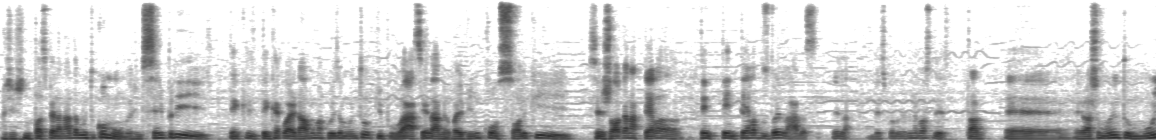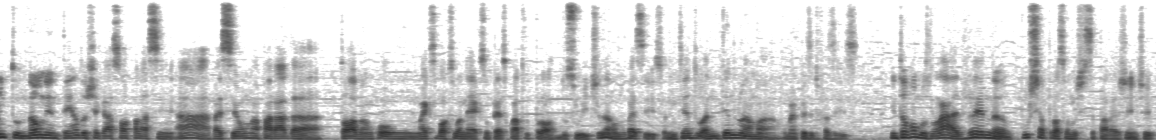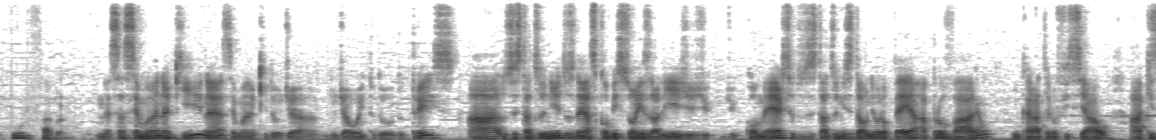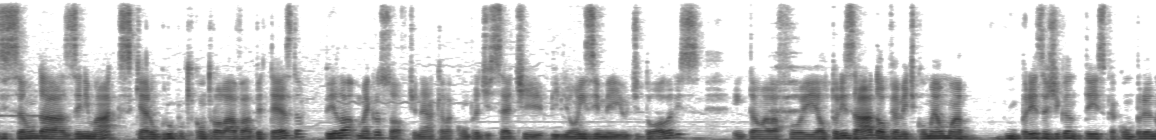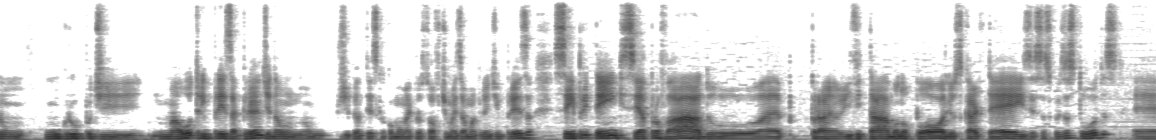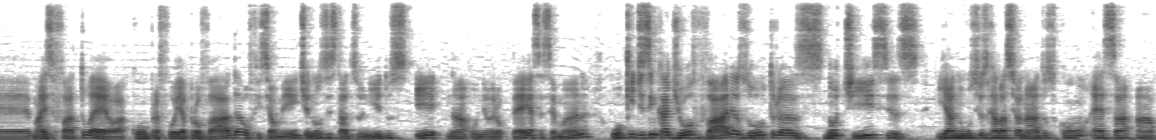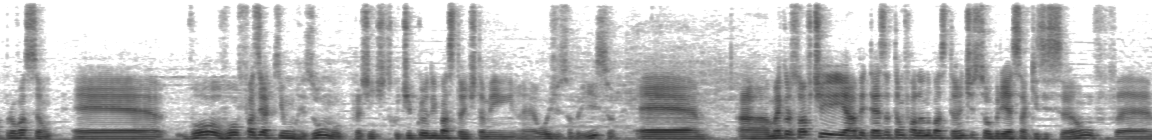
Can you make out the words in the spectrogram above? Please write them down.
A gente não pode esperar nada muito comum. A gente sempre tem que, tem que aguardar alguma coisa muito, tipo, ah, sei lá, meu, vai vir um console que você joga na tela. Tem, tem tela dos dois lados, assim, sei lá. Vê se um negócio desse. Tá? É, eu acho muito, muito não Nintendo chegar só a falar assim, ah, vai ser uma parada toma um, um Xbox One X, um PS4 Pro do Switch. Não, não vai ser isso. A Nintendo, a Nintendo não é uma, uma empresa de fazer isso. Então vamos lá, Renan, puxa a próxima notícia para a gente, por favor. Nessa semana aqui, né, semana aqui do dia, do dia 8 do, do 3, a, os Estados Unidos, né, as comissões ali de, de, de comércio dos Estados Unidos e da União Europeia aprovaram em caráter oficial a aquisição da Zenimax, que era o grupo que controlava a Bethesda, pela Microsoft, né? Aquela compra de 7 bilhões e meio de dólares. Então ela foi autorizada, obviamente, como é uma empresa gigantesca comprando um, um grupo de uma outra empresa grande, não, não gigantesca como a Microsoft, mas é uma grande empresa, sempre tem que ser aprovado é, para evitar monopólios, cartéis, essas coisas todas. É, mas o fato é, a compra foi aprovada oficialmente nos Estados Unidos e na União Europeia essa semana, o que desencadeou várias outras notícias e anúncios relacionados com essa aprovação. É, vou, vou fazer aqui um resumo para a gente discutir, porque eu li bastante também é, hoje sobre isso. É, a Microsoft e a Bethesda estão falando bastante sobre essa aquisição. É,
